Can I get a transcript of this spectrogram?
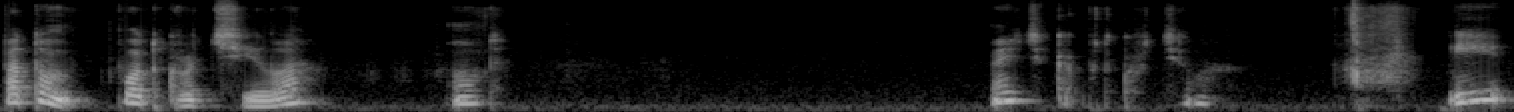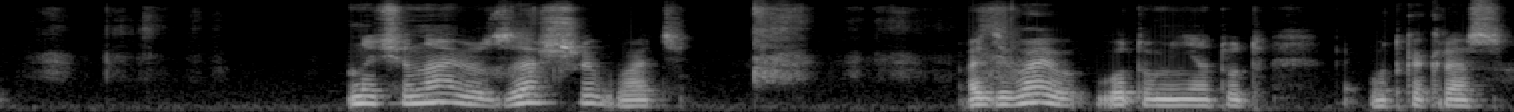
Потом подкрутила. Вот. Видите, как подкрутила? И начинаю зашивать. Одеваю, вот у меня тут вот как раз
